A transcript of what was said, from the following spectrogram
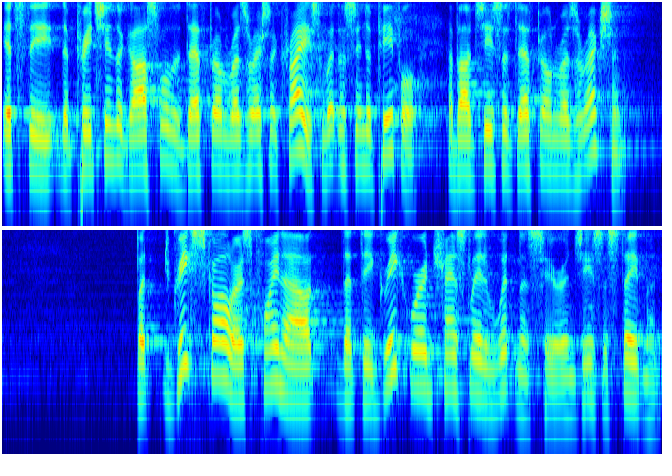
it's the, the preaching of the gospel, the death, burial, and resurrection of Christ, witnessing to people about Jesus' death, burial, and resurrection. But Greek scholars point out that the Greek word translated witness here in Jesus' statement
